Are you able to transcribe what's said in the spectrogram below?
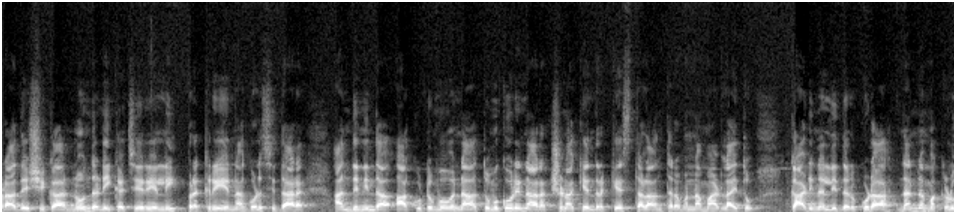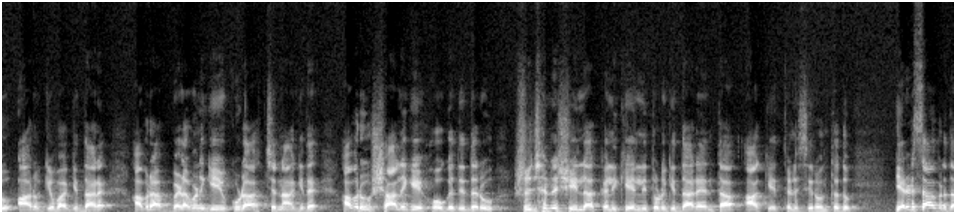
ಪ್ರಾದೇಶಿಕ ನೋಂದಣಿ ಕಚೇರಿಯಲ್ಲಿ ಪ್ರಕ್ರಿಯೆಯನ್ನ ಗೊಳಿಸಿದ್ದಾರೆ. ಅಂದಿನಿಂದ ಆ ಕುಟುಂಬವನ್ನ ತುಮಕೂರಿನ ರಕ್ಷಣಾ ಕೇಂದ್ರಕ್ಕೆ ಸ್ಥಳಾಂತರವನ್ನ ಮಾಡಲಾಯಿತು. ಕಾಡಿನಲ್ಲಿದ್ದರೂ ಕೂಡ ನನ್ನ ಮಕ್ಕಳು ಆರೋಗ್ಯವಾಗಿದ್ದಾರೆ. ಅವರ ಬೆಳವಣಿಗೆಯೂ ಕೂಡ ಚೆನ್ನಾಗಿದೆ. ಅವರು ಶಾಲೆಗೆ ಹೋಗದಿದ್ದರೂ ಸೃಜನಶೀಲ ಕಲಿಕೆಯಲ್ಲಿ ತೊಡಗಿದ್ದಾರೆ ಅಂತ ಆಕೆ ತಿಳಿಸಿರುವಂಥದ್ದು. ಎರಡು ಸಾವಿರದ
